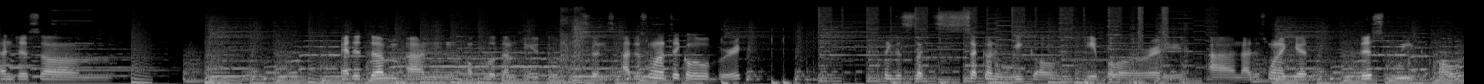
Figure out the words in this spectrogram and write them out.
And just um edit them and upload them to YouTube. Since I just want to take a little break. I think this is like the second week of April already and I just want to get this week out.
